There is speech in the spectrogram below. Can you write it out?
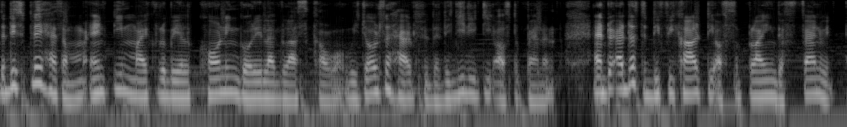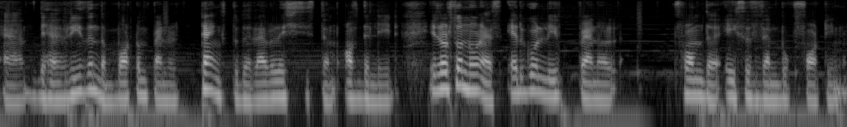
The display has an antimicrobial Corning Gorilla Glass cover which also helps with the rigidity of the panel. And to address the difficulty of supplying the fan with air, they have risen the bottom panel thanks to the lavalier system of the lid. It is also known as Ergo Lift panel from the Asus ZenBook 14.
